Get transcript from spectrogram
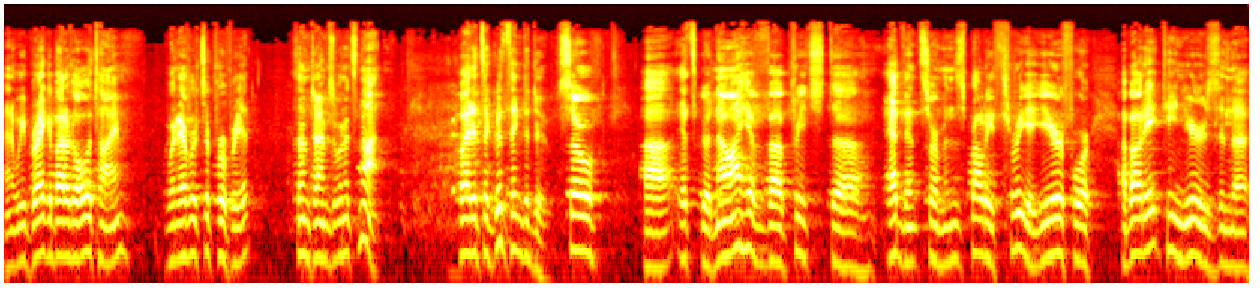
and we brag about it all the time, whenever it's appropriate, sometimes when it's not. But it's a good thing to do. So uh, it's good. Now, I have uh, preached uh, Advent sermons, probably three a year, for about 18 years in the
